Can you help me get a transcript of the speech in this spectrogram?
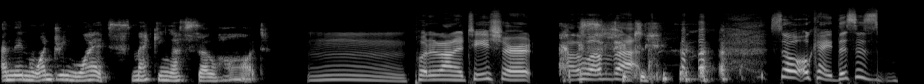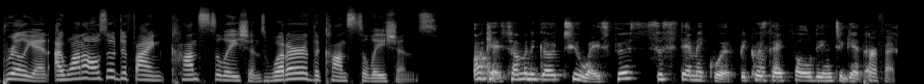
and then wondering why it's smacking us so hard. Mm, put it on a t shirt. I love that. so, okay, this is brilliant. I want to also define constellations. What are the constellations? Okay, so I'm going to go two ways. First, systemic work, because okay. they fold in together. Perfect.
